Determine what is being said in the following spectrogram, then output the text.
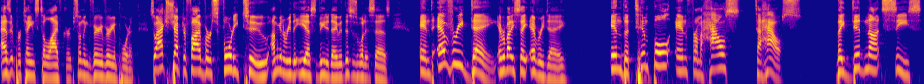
as it pertains to life groups, something very, very important. So, Acts chapter 5, verse 42, I'm going to read the ESV today, but this is what it says. And every day, everybody say every day, in the temple and from house to house, they did not cease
